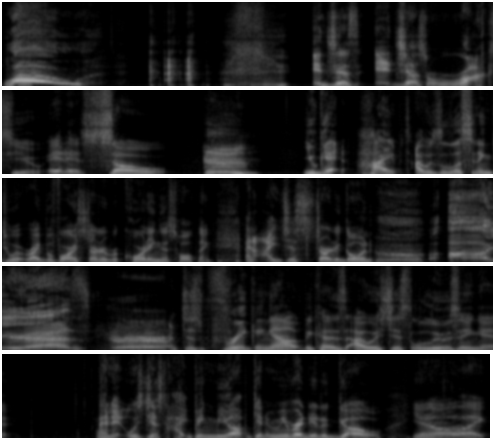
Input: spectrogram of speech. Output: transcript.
Whoa! it just it just rocks you. It is so mm, you get hyped. I was listening to it right before I started recording this whole thing, and I just started going, "Oh yes!" Just freaking out because I was just losing it and it was just hyping me up, getting me ready to go. You know, like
